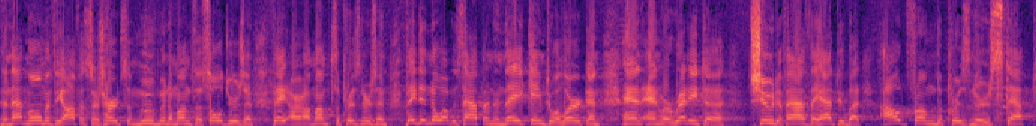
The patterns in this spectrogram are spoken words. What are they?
In that moment, the officers heard some movement among the soldiers and they are amongst the prisoners, and they didn't know what was happening, and they came to alert and, and, and were ready to shoot if they had to. But out from the prisoners stepped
